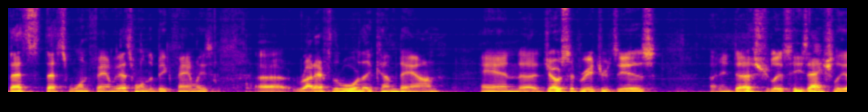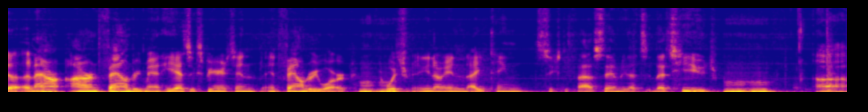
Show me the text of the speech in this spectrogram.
that's that's one family. That's one of the big families. Uh, right after the war, they come down, and uh, Joseph Richards is an industrialist. He's actually a, an iron foundry man. He has experience in, in foundry work, which you know in 1865, 70, that's that's huge. Uh,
